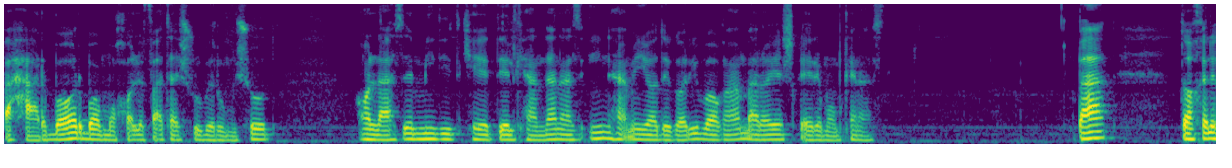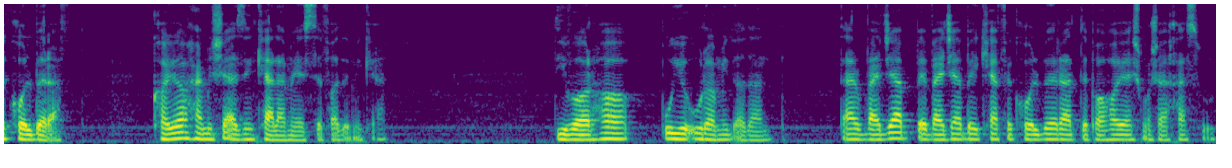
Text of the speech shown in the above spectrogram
و هر بار با مخالفتش روبرو می شد آن لحظه می‌دید که دل کندن از این همه یادگاری واقعا برایش غیر ممکن است بعد داخل کلبه رفت کایا همیشه از این کلمه استفاده می کرد دیوارها بوی او را می‌دادند. در وجب به وجب کف کلبه رد پاهایش مشخص بود.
